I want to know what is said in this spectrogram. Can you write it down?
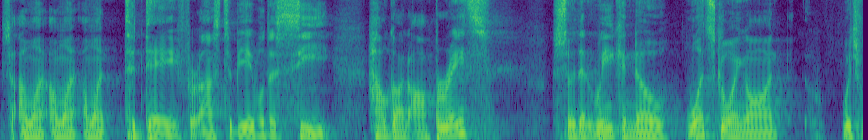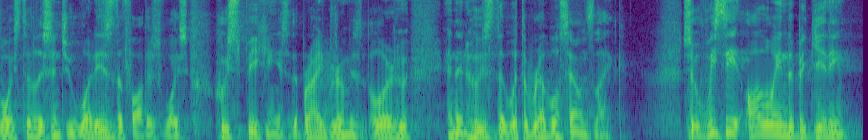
So I want, I want, I want today for us to be able to see how God operates so that we can know what's going on which voice to listen to. What is the Father's voice? Who's speaking? Is it the bridegroom? Is it the Lord? Who? And then who's the what the rebel sounds like? So if we see it all the way in the beginning,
